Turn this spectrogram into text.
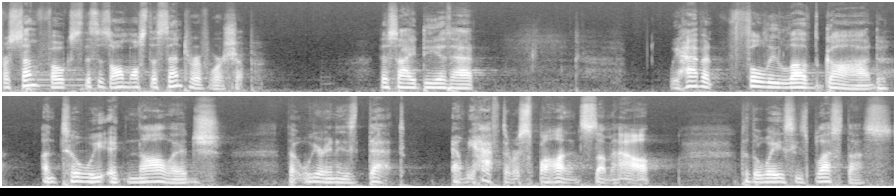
For some folks, this is almost the center of worship. This idea that we haven't fully loved God until we acknowledge that we are in his debt and we have to respond somehow to the ways he's blessed us.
